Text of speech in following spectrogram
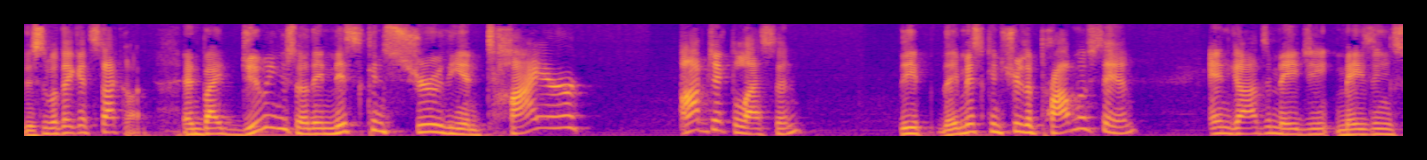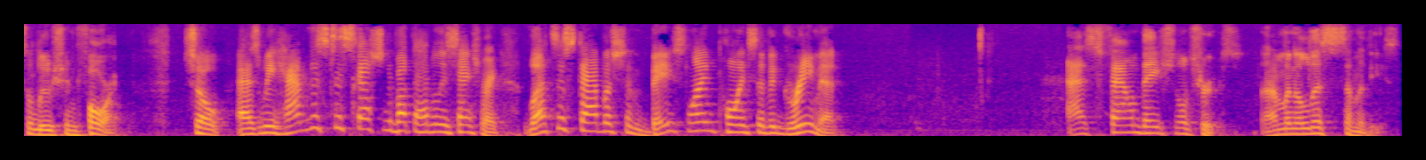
this is what they get stuck on. And by doing so, they misconstrue the entire object lesson. The, they misconstrue the problem of sin and God's amazing, amazing solution for it. So, as we have this discussion about the heavenly sanctuary, let's establish some baseline points of agreement as foundational truths. I'm going to list some of these.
